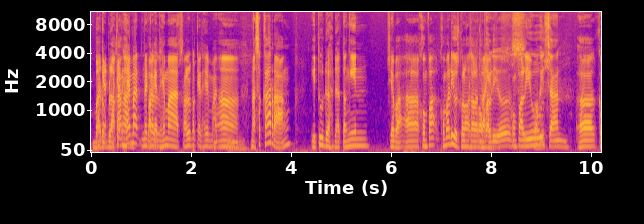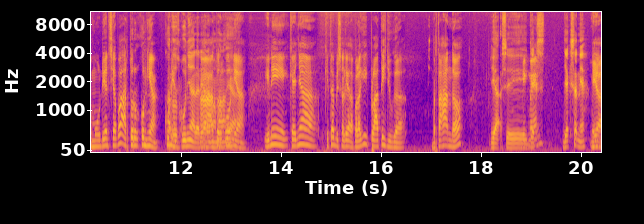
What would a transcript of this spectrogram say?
baru Paket- belakangan paket hemat mereka paket hemat. Selalu paket hemat. Heeh. Nah, sekarang itu udah datengin siapa? Eh, Kompa Kompalius kalau nggak salah terakhir. Kompalius, Kompalius. Rohichan, Eh, kemudian siapa Arthur Cunha? Arthur Cunha dari Ah, Arema Arthur ya. Ini kayaknya kita bisa lihat apalagi pelatih juga bertahan toh. ya si. Jackson, Jackson ya. Iya,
